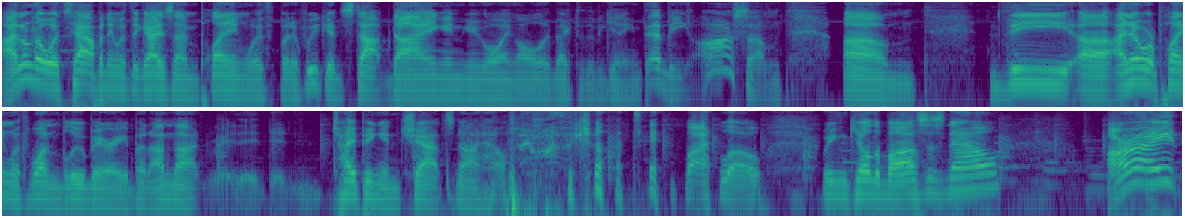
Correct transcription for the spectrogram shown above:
I don't know what's happening with the guys I'm playing with, but if we could stop dying and going all the way back to the beginning, that'd be awesome. Um, the uh, I know we're playing with one blueberry, but I'm not typing in chat's not helping with the goddamn Milo. We can kill the bosses now. All right.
